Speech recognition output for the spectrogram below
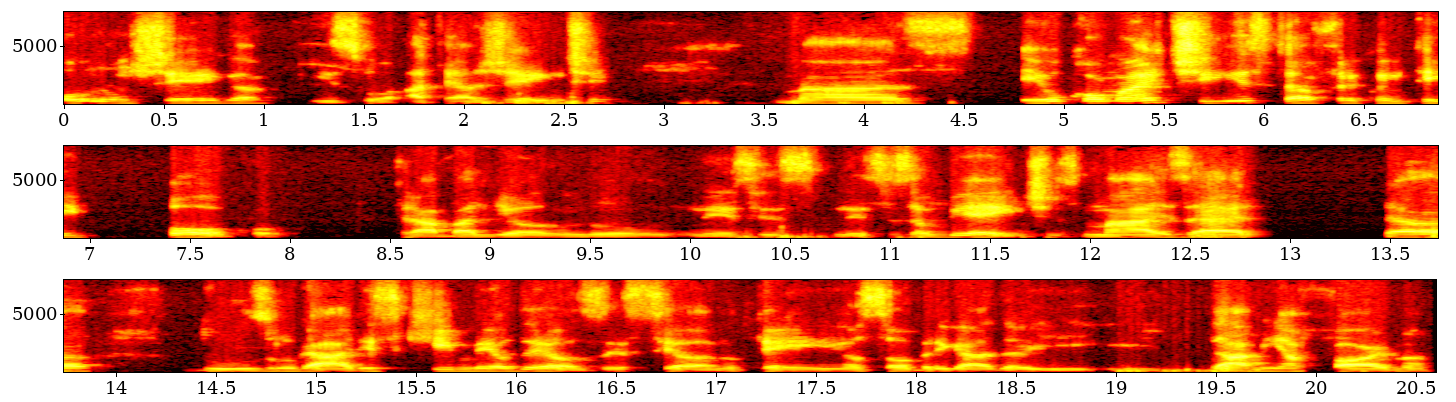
ou não chega, isso até a gente. Mas eu, como artista, frequentei pouco, trabalhando nesses, nesses ambientes, mas era dos lugares que, meu Deus, esse ano tem, eu sou obrigada a ir, e da minha forma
